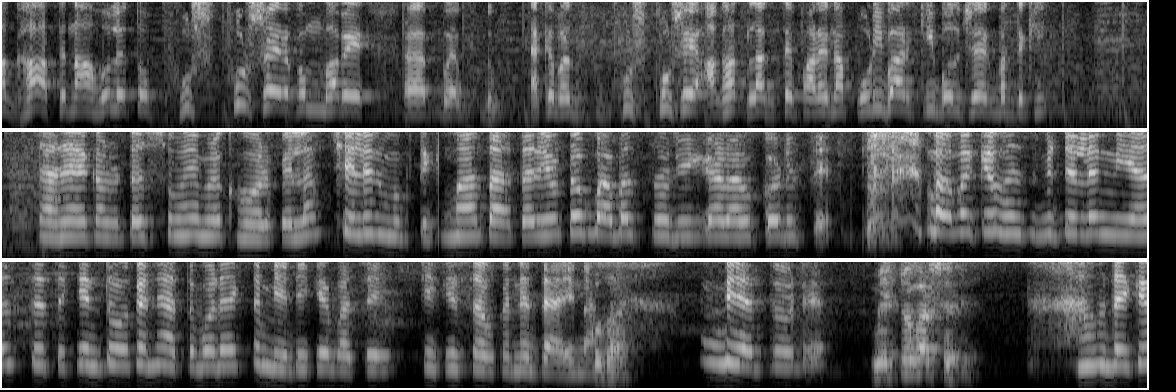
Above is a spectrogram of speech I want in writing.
আঘাত না হলে তো ফুসফুস এরকম ভাবে একেবারে ফুসফুসে আঘাত লাগতে পারে না। পরিবার কি বলছে একবার দেখি। সাড়ে এগারোটার সময় আমরা খবর পেলাম ছেলের মুখ থেকে। মা তাড়াতাড়ি ওটা বাবার শরীর খারাপ করেছে। বাবাকে হসপিটালে নিয়ে আসতেছে কিন্তু ওখানে এত বড় একটা মেডিকেল আছে চিকিৎসা ওখানে দেয় না। ভেতরে। মেট্রো কার সেটে? আমাদেরকে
